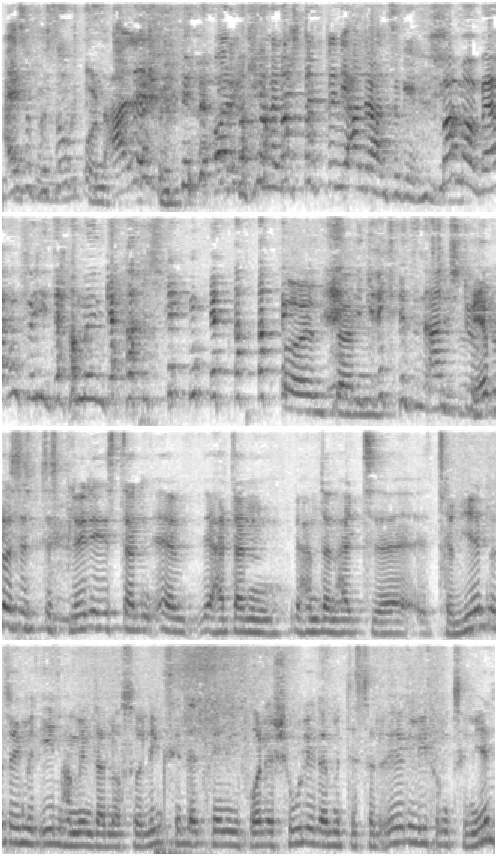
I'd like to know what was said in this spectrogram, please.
Also versucht es alle, euren Kindern die Stifte in die andere Hand zu geben. Mama, Werbung für die Dame in Garching. Und dann, Die kriegt jetzt einen Ansturm. ja, bloß das, das Blöde ist dann, äh, er hat dann, wir haben dann halt äh, trainiert natürlich mit ihm, haben ihm dann noch so Linkshintertraining vor der Schule, damit das dann irgendwie funktioniert.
